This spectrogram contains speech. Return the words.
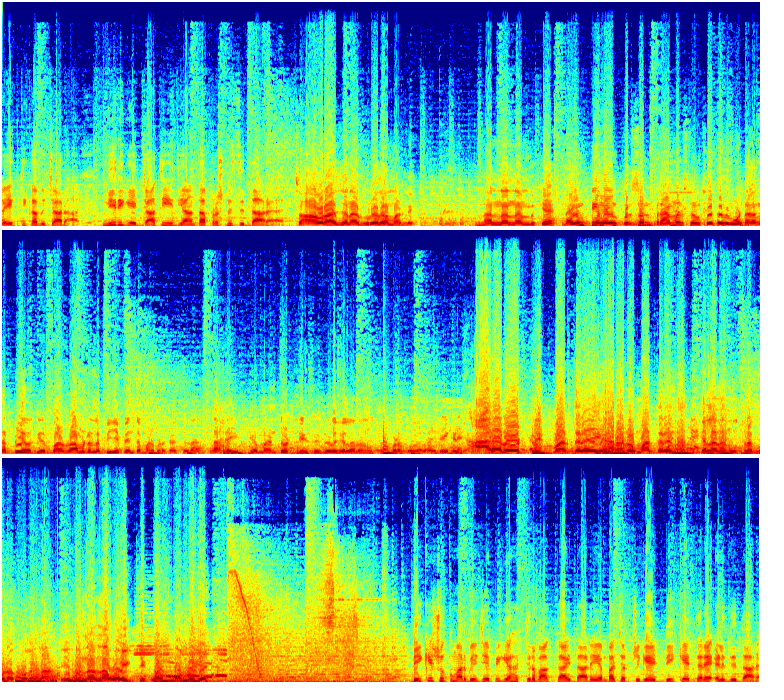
ವೈಯಕ್ತಿಕ ವಿಚಾರ. ನೀರಿಗೆ ಜಾತಿ ಇದೆಯಾ ಅಂತ ಪ್ರಶ್ನಿಸಿದ್ದಾರೆ. ಸಾವಿರ ಜನ ವಿರೋಧ ಮಾಡಲಿ. ನನ್ನ ನಂಬಿಕೆ ನೈಂಟಿ ನೈನ್ ಪರ್ಸೆಂಟ್ ಬ್ರಾಹ್ಮಣ್ಸ್ ನಮ್ಮ ಕ್ಷೇತ್ರದ ಓಟ್ ಹಂಗಂದ್ರೆ ಬ್ರಾಹ್ಮಣರೆಲ್ಲ ಬಿಜೆಪಿ ಅಂತ ಮಾಡ್ಬಿಡಕ್ಕಾಗ್ತದ ಹೈಕಮಾಂಡ್ ದೊಡ್ಡ ಲೀಡರ್ಗಳಿಗೆಲ್ಲ ನಾನು ಉತ್ತರ ಕೊಡಕ್ ಹೋಗಲ್ಲ. ಯಾರೋ ಟ್ವೀಟ್ ಮಾಡ್ತಾರೆ ಯಾರೋ ಮಾಡ್ತಾರೆ ಅನ್ನೋದಕ್ಕೆಲ್ಲ ನಾನು ಉತ್ತರ ಕೊಡಕ್ ಹೋಗಲ್ಲ. ಇದು ನನ್ನ ವೈಯಕ್ತಿಕವಾಗಿ ನಂಬಿಕೆ. ಡಿಕೆ ಶಿವಕುಮಾರ್ ಬಿಜೆಪಿಗೆ ಹತ್ತಿರವಾಗ್ತಾ ಇದ್ದಾರೆ ಎಂಬ ಚರ್ಚೆಗೆ ಡಿಕೆ ತೆರೆ ಎಳೆದಿದ್ದಾರೆ.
